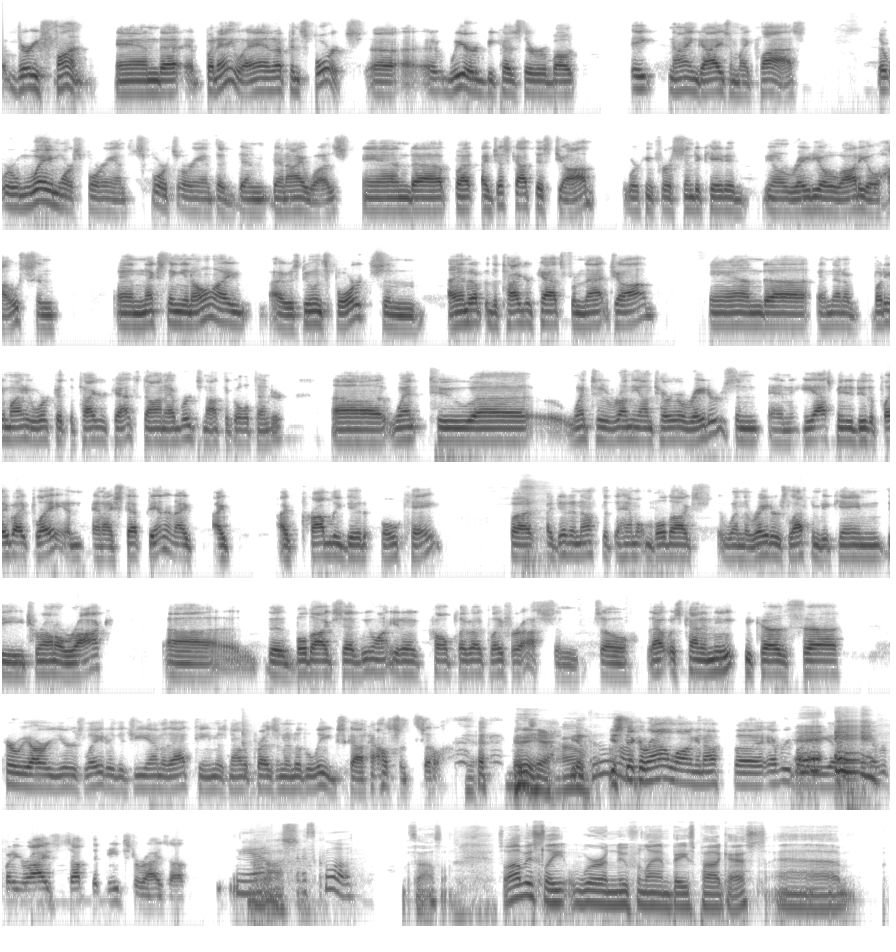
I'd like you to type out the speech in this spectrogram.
very fun. And, uh, but anyway, I ended up in sports. Uh, uh, weird because there were about eight, nine guys in my class that were way more sport sports oriented than, than I was. And, uh, but I just got this job working for a syndicated, you know, radio audio house. And, and next thing you know, I I was doing sports, and I ended up with the Tiger Cats from that job, and uh, and then a buddy of mine who worked at the Tiger Cats, Don Edwards, not the goaltender, uh, went to uh, went to run the Ontario Raiders, and and he asked me to do the play by play, and and I stepped in, and I I I probably did okay, but I did enough that the Hamilton Bulldogs, when the Raiders left and became the Toronto Rock, uh, the Bulldogs said, "We want you to call play by play for us," and so that was kind of neat because. Uh, here we are years later. The GM of that team is now the president of the league, Scott Howson. So, yeah, Wow. you, know, Cool. you stick around long enough, uh, everybody uh, everybody rises up that needs to rise up. Yeah, Awesome. that's cool. That's awesome. So obviously, we're a Newfoundland-based podcast.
